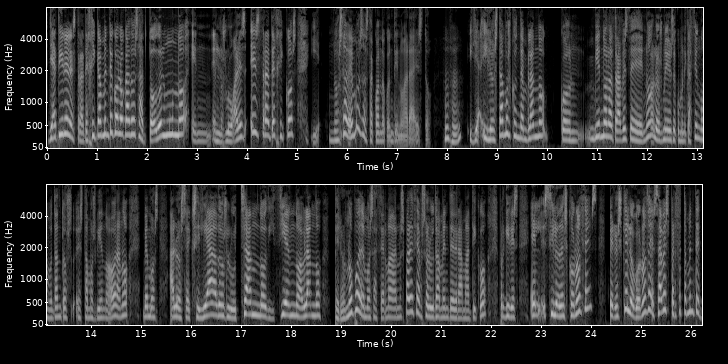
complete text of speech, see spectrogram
ya tienen estratégicamente colocados a todo el mundo en, en los lugares estratégicos y no sabemos hasta cuándo continuará esto. Y, ya, y lo estamos contemplando con viéndolo a través de ¿no? los medios de comunicación como tantos estamos viendo ahora, ¿no? Vemos a los exiliados luchando, diciendo, hablando, pero no podemos hacer nada. Nos parece absolutamente dramático, porque dices, el, si lo desconoces, pero es que lo conoces, sabes perfectamente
